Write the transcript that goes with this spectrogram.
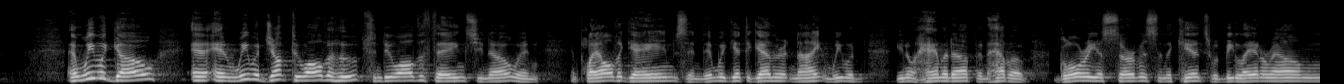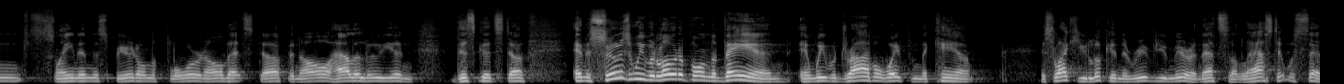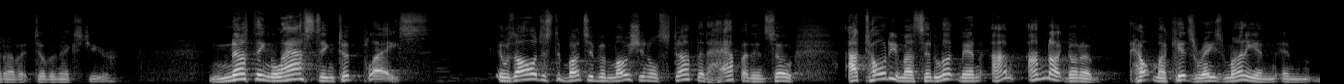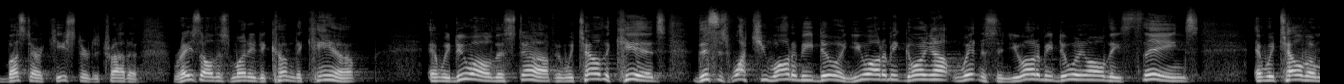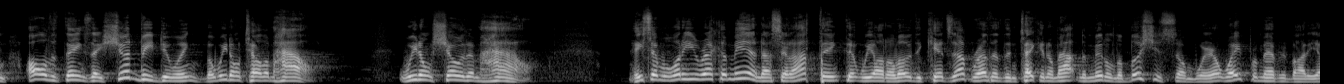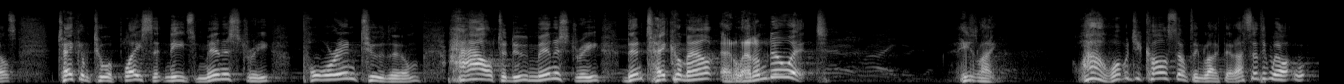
And we would go and, and, we would jump through all the hoops and do all the things, you know, and, and play all the games. And then we'd get together at night and we would, you know, ham it up and have a glorious service. And the kids would be laying around, slain in the spirit on the floor and all that stuff and all hallelujah and this good stuff. And as soon as we would load up on the van and we would drive away from the camp, it's like you look in the rearview mirror and that's the last it was said of it till the next year. Nothing lasting took place. It was all just a bunch of emotional stuff that happened. And so I told him, I said, look, man, I'm, I'm not going to help my kids raise money and, and bust our keister to try to raise all this money to come to camp and we do all this stuff and we tell the kids this is what you ought to be doing. You ought to be going out witnessing. You ought to be doing all these things. And we tell them all the things they should be doing but we don't tell them how. We don't show them how he said, Well, what do you recommend? I said, I think that we ought to load the kids up rather than taking them out in the middle of the bushes somewhere away from everybody else. Take them to a place that needs ministry, pour into them how to do ministry, then take them out and let them do it. He's like, Wow, what would you call something like that? I said, Well,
